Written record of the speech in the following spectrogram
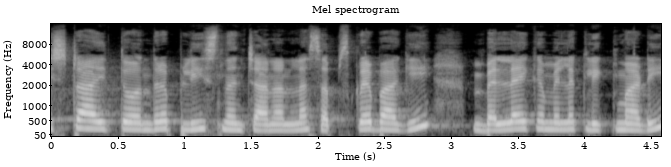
ಇಷ್ಟ ಆಯಿತು ಅಂದರೆ ಪ್ಲೀಸ್ ನನ್ನ ಚಾನಲ್ನ ಸಬ್ಸ್ಕ್ರೈಬ್ ಆಗಿ ಬೆಲ್ಲೈಕ ಮೇಲೆ ಕ್ಲಿಕ್ ಮಾಡಿ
